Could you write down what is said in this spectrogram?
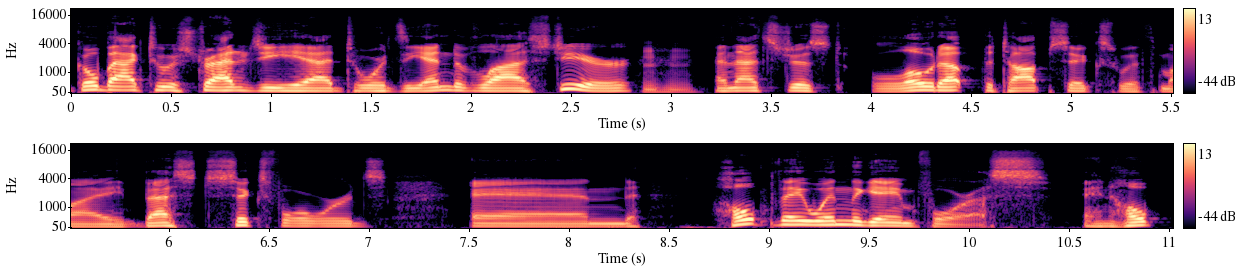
go back to a strategy he had towards the end of last year, mm-hmm. and that's just load up the top six with my best six forwards and hope they win the game for us, and hope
